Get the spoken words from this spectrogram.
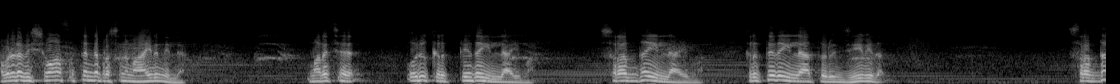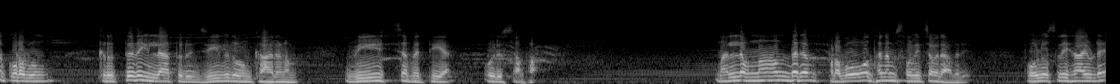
അവരുടെ വിശ്വാസത്തിന്റെ പ്രശ്നമായിരുന്നില്ല. മറിച്ച് ഒരു കൃത്യതയില്ലായ്മ ശ്രദ്ധയില്ലായ്മ കൃത്യതയില്ലാത്തൊരു ജീവിതം. ശ്രദ്ധക്കുറവും കൃത്യതയില്ലാത്തൊരു ജീവിതവും കാരണം വീഴ്ച പറ്റിയ ഒരു സഭ. നല്ല ഒന്നാന്തരം പ്രബോധനം ശ്രമിച്ചവരവർ പൗലോസ്ലിഹായുടെ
